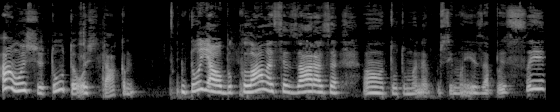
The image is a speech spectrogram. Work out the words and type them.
А ось тут ось так. То я обклалася зараз. О, тут у мене всі мої записи.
